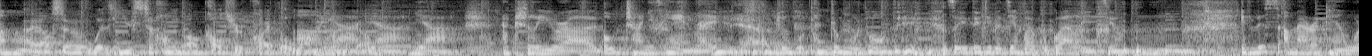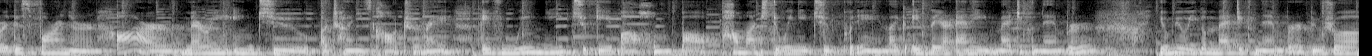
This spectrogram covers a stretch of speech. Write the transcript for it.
I also was used to Hongbao culture quite a long time yeah, ago. yeah, yeah. Actually, you're a old Chinese hand, right? Yeah, 中国通。中国通，对，所以对这个见怪不怪了，已经。嗯。If this American or this foreigner are marrying into a Chinese culture, right? If we need to give a 红 包, how much do we need to put in? Like, is there any magic number? 有没有一个 magic number？比如说，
